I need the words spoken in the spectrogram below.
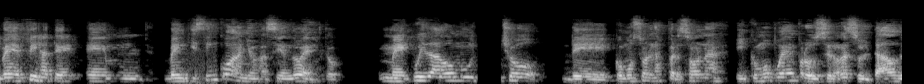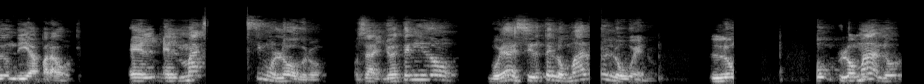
Ve, fíjate, en 25 años haciendo esto, me he cuidado mucho de cómo son las personas y cómo pueden producir resultados de un día para otro. El, el máximo logro, o sea, yo he tenido, voy a decirte lo malo y lo bueno. Lo, lo malo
